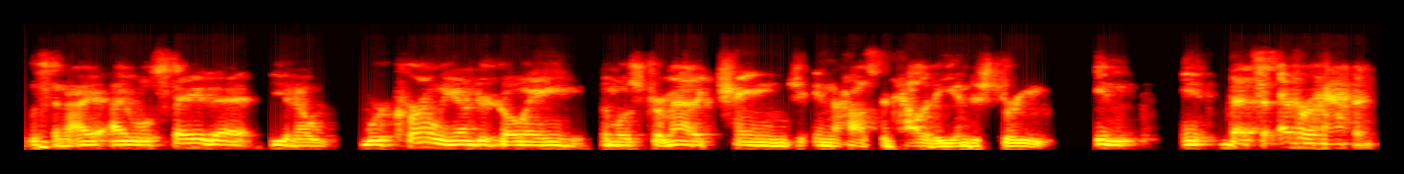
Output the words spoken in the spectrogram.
Listen, I, I will say that you know we're currently undergoing the most dramatic change in the hospitality industry in, in that's ever happened.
